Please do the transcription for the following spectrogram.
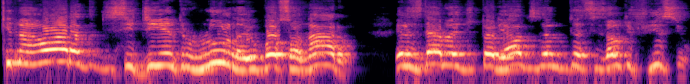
que na hora de decidir entre o Lula e o Bolsonaro, eles deram um editorial dizendo decisão difícil,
